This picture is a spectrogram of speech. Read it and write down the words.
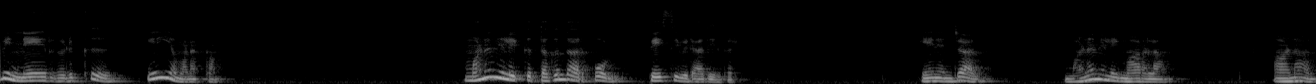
அன்பின் நேயர்களுக்கு இனிய வணக்கம். மனநிலைக்கு தகுந்தாற்போல் பேசிவிடாதீர்கள். ஏனென்றால் மனநிலை மாறலாம். ஆனால்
